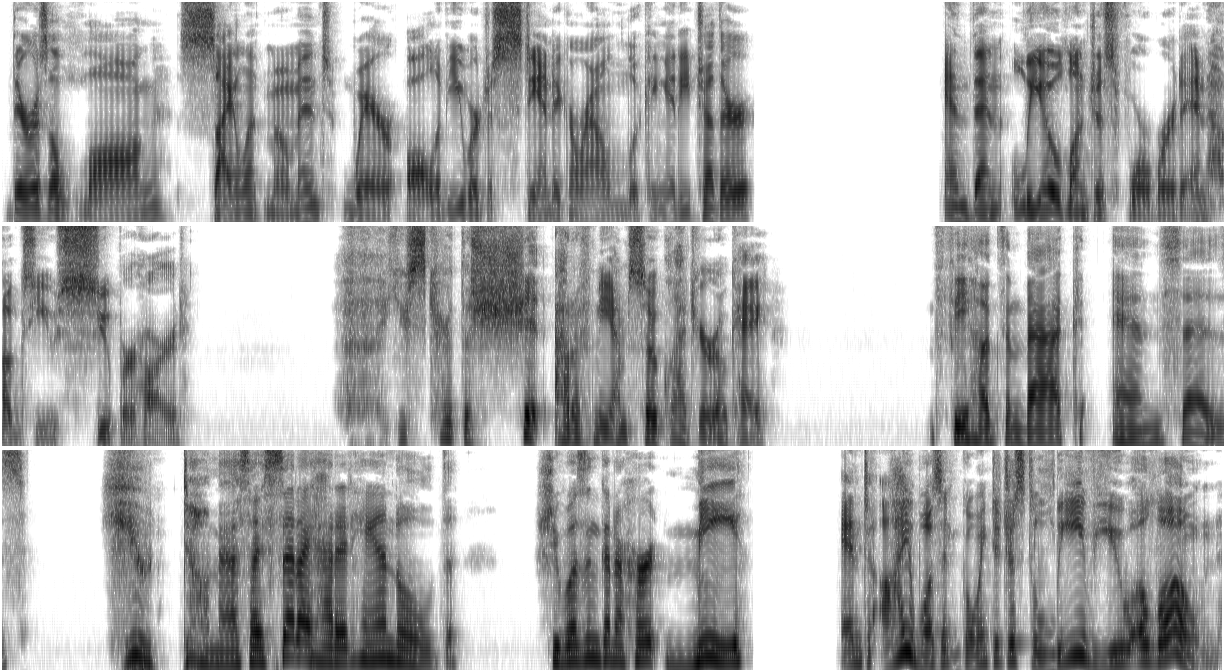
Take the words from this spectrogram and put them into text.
There is a long, silent moment where all of you are just standing around looking at each other. And then Leo lunges forward and hugs you super hard. You scared the shit out of me. I'm so glad you're okay. Fee hugs him back and says, You dumbass, I said I had it handled. She wasn't gonna hurt me. And I wasn't going to just leave you alone.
